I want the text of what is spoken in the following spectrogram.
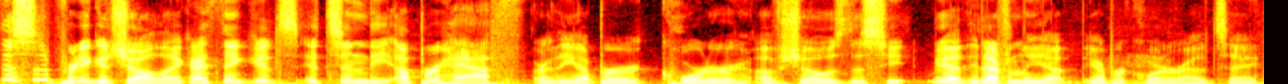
This is a pretty good show. Like I think it's it's in the upper half or the upper quarter of shows this season. Yeah, definitely up the upper quarter. I would say.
